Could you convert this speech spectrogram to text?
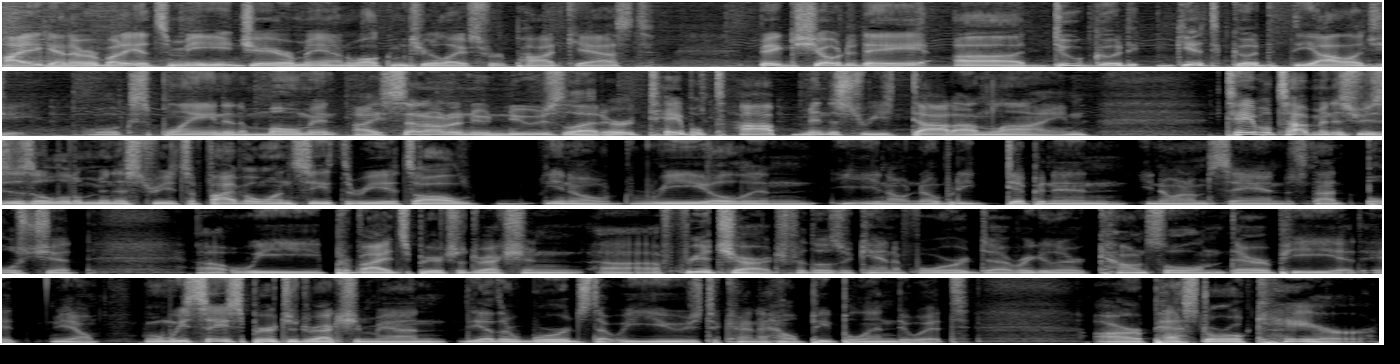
Hi again, everybody. It's me, J.R. Mann. Welcome to your Life's Work podcast. Big show today. Uh, Do good, get good theology. We'll explain in a moment. I sent out a new newsletter, tabletop tabletopministries.online. Tabletop Ministries is a little ministry. It's a 501c3. It's all, you know, real and, you know, nobody dipping in. You know what I'm saying? It's not bullshit. Uh, we provide spiritual direction uh, free of charge for those who can't afford uh, regular counsel and therapy. It, it, you know, when we say spiritual direction, man, the other words that we use to kind of help people into it are pastoral care,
